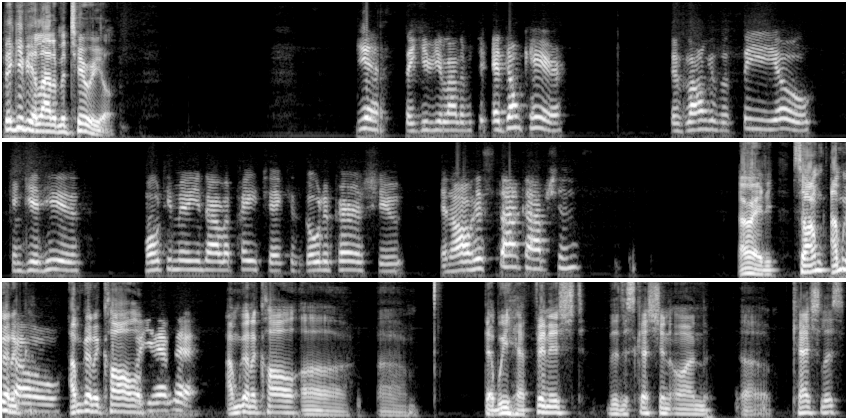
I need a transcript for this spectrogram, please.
they give you a lot of material. Yes, they give you a lot of material. And don't care. As long as a CEO can get his multi-million dollar paycheck, his golden parachute, and all his stock options. All righty. so I'm I'm gonna So, I'm gonna call so you have that. I'm gonna call uh um that we have finished the discussion on uh cashless,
